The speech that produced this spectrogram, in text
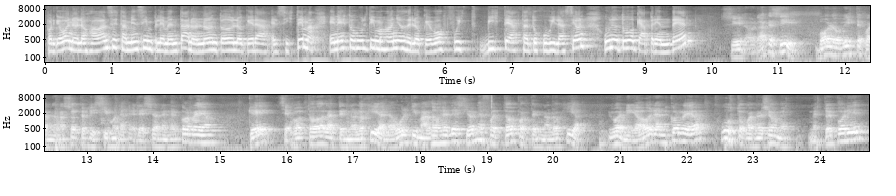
porque bueno, los avances también se implementaron ¿no? en todo lo que era el sistema. En estos últimos años de lo que vos fuiste, viste hasta tu jubilación, uno tuvo que aprender. Sí, la verdad que sí. Vos lo viste cuando nosotros hicimos las elecciones en el correo que llegó toda la tecnología. Las últimas dos elecciones fue todo por tecnología. Y bueno, y ahora en correo, justo cuando yo me, estoy por ir,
